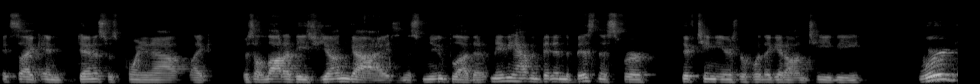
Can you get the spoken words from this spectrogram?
it's like, and Dennis was pointing out, like there's a lot of these young guys and this new blood that maybe haven't been in the business for 15 years before they get on TV. Where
